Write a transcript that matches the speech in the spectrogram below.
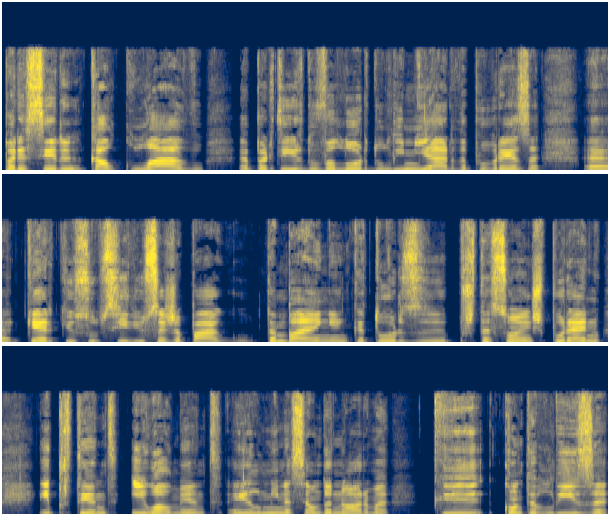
para ser calculado a partir do valor do limiar da pobreza, uh, quer que o subsídio seja pago também em 14 prestações por ano e pretende igualmente a eliminação da norma que contabiliza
